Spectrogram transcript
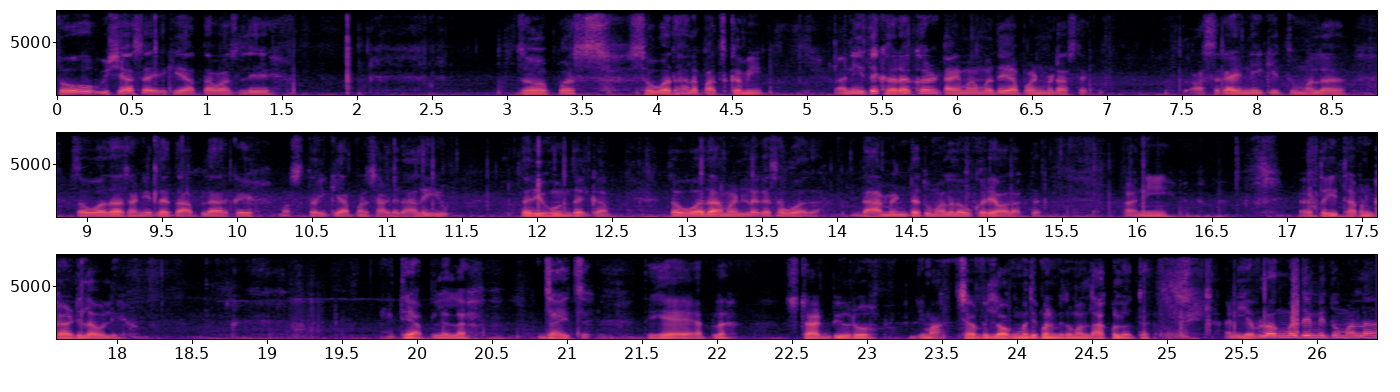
सो विषय असा आहे की आता वाजले जवळपास सव्वा दहाला पाच कमी. आणि इथे खरं टायमामध्ये अपॉइंटमेंट असते. असं काही नाही की तुम्हाला सव्वा दहा सांगितलं तर आपल्या काही मस्त आहे की आपण साडेदहाला येऊ. तरी होऊन जाईल काम. सव्वा दहा म्हटलं का सव्वा दहा. दहा मिनटं तुम्हाला लवकर यावं लागतं. आणि आता इथं आपण गाडी लावली. इथे आपल्याला जायचं हे आहे आपलं स्टार्ट ब्युरो जे मागच्या व्लॉगमध्ये पण मी तुम्हाला दाखवलं होतं. आणि या व्लॉगमध्ये मी तुम्हाला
